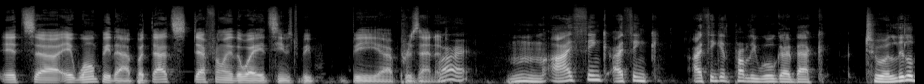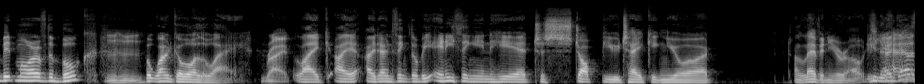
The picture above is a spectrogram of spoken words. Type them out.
it's uh it won't be that but that's definitely the way it seems to be be uh, presented All right. I think. I think. I think it probably will go back to a little bit more of the book, but won't go all the way. Right. Like I. I don't think there'll be anything in here to stop you taking your. 11 year old you know Yes. they'll,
